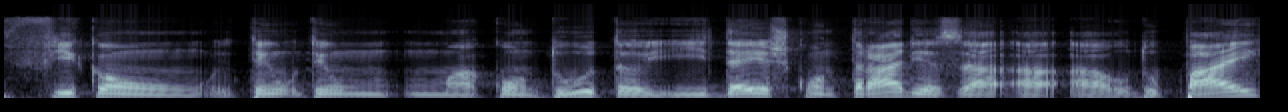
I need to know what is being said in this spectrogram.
ficam tem, tem um, uma conduta e ideias contrárias a, a, ao do pai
